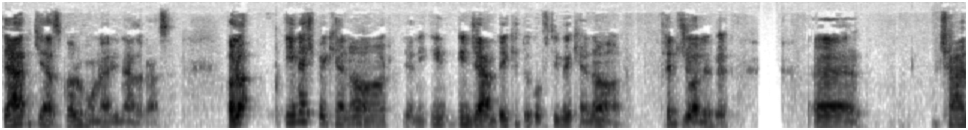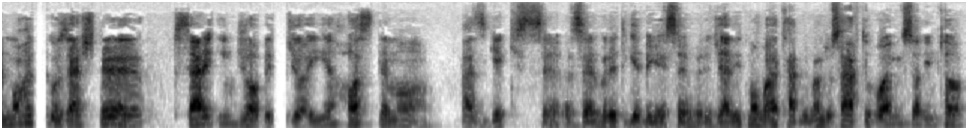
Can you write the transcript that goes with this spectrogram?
درکی از کار هنری نداره اصلا. حالا اینش به کنار یعنی این این جنبه که تو گفتی به کنار خیلی جالبه. چند ماه گذشته سر این جابجایی هاست ما از یک سرور دیگه به یک سرور جدید ما باید تقریبا دو سه هفته وای میسادیم تا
